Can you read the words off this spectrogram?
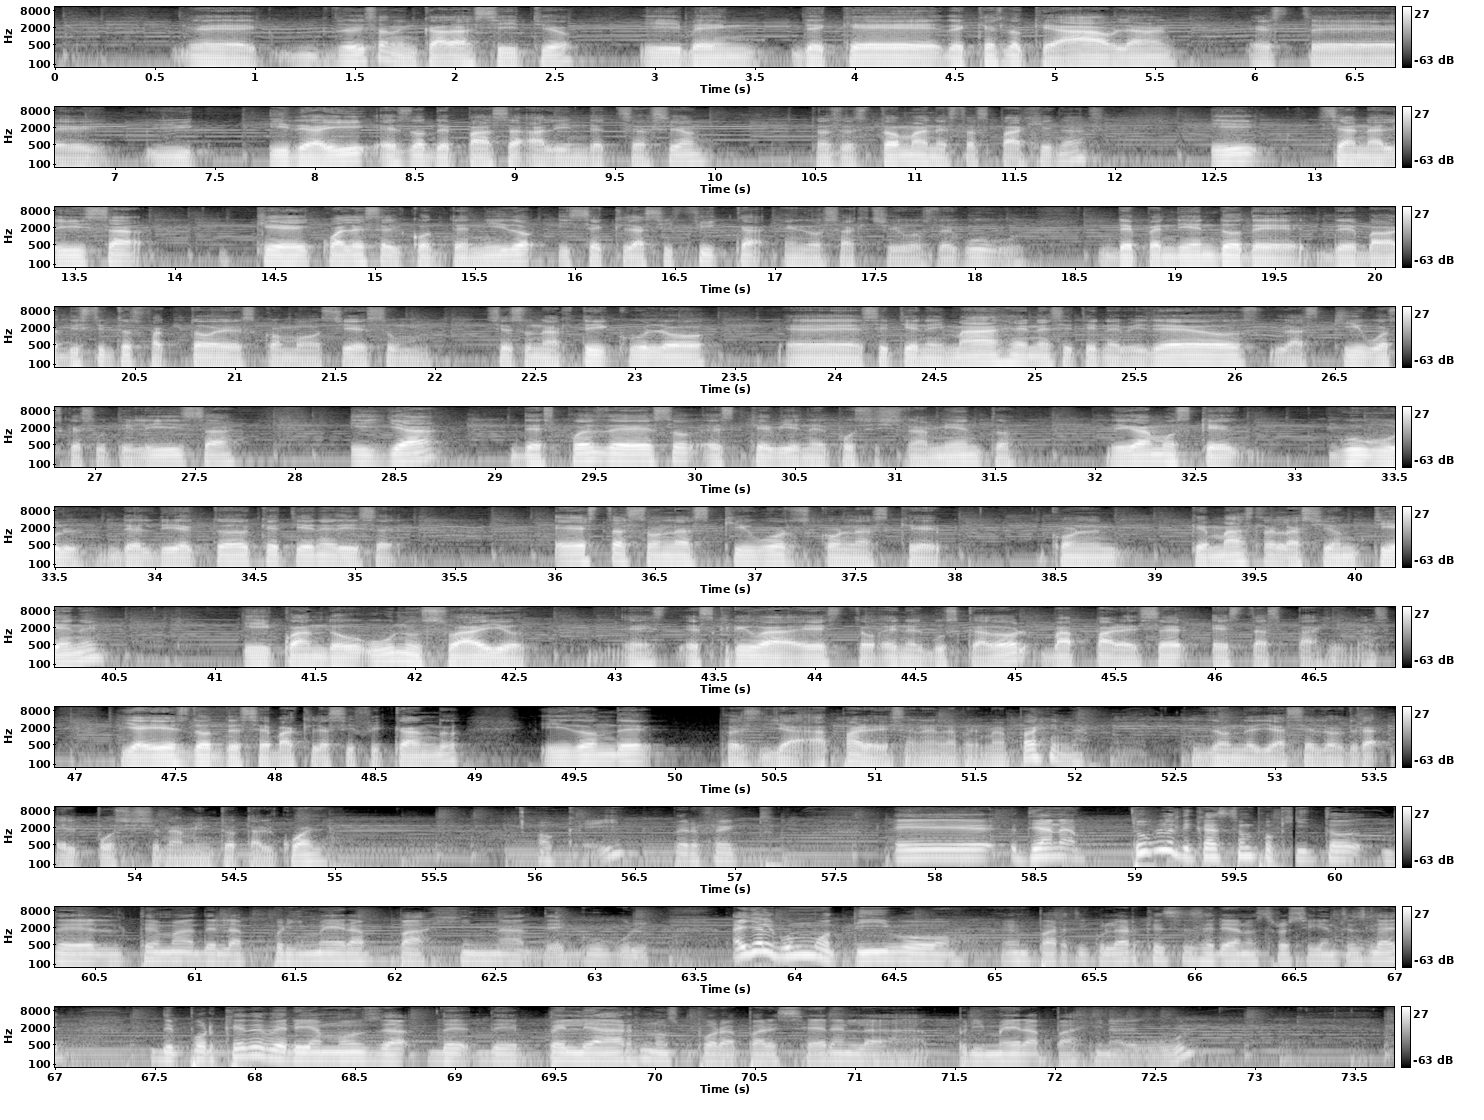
eh, revisan en cada sitio y ven de qué, de qué es lo que hablan, este, y, y de ahí es donde pasa a la indexación. Entonces toman estas páginas y se analiza qué, cuál es el contenido y se clasifica en los archivos de Google, dependiendo de, distintos factores como si es un, si es un artículo, eh, si tiene imágenes, si tiene videos, las keywords que se utiliza. Y ya después de eso es que viene el posicionamiento. Digamos que Google del director que tiene dice, estas son las keywords con las que, con que más relación tiene y cuando un usuario escriba esto en el buscador va a aparecer estas páginas y ahí es donde se va clasificando y donde pues ya aparecen en la primera página donde ya se logra el posicionamiento tal cual. Ok perfecto. Eh, Diana tú platicaste un poquito del tema de la primera página de Google. ¿Hay algún motivo en particular, que ese sería nuestro siguiente slide, de por qué deberíamos de, pelearnos por aparecer en la primera página de Google?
